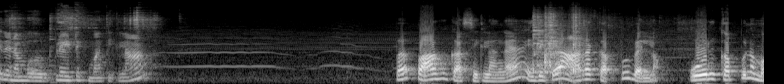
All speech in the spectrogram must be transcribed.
இதை நம்ம ஒரு பிளேட்டுக்கு மாற்றிக்கலாம் இப்போ பாகு காசிக்கலாங்க. இதுக்கு அரை கப்பு வெல்லம். ஒரு கப்பு நம்ம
